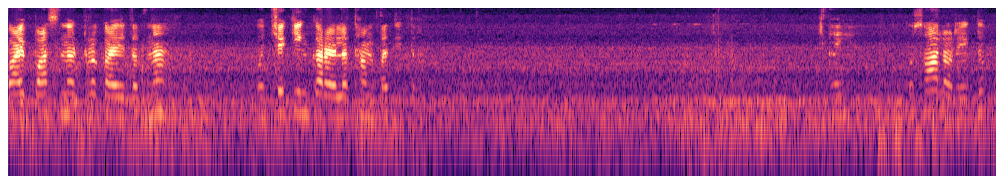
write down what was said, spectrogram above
बायपासनं ट्रका येतात ना. मग चेकिंग करायला थांबतात इथं. कसं आलं रे एकदम?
